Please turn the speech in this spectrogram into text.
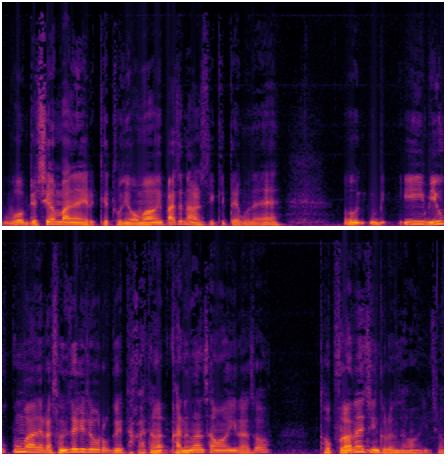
뭐 몇 시간 만에 이렇게 돈이 어마어마하게 빠져나갈 수 있기 때문에 어, 이 미국뿐만 아니라 전 세계적으로 그게 다 가능한, 가능한 상황이라서 더 불안해진 그런 상황이죠.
